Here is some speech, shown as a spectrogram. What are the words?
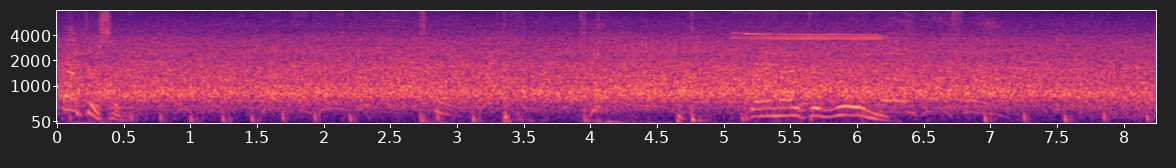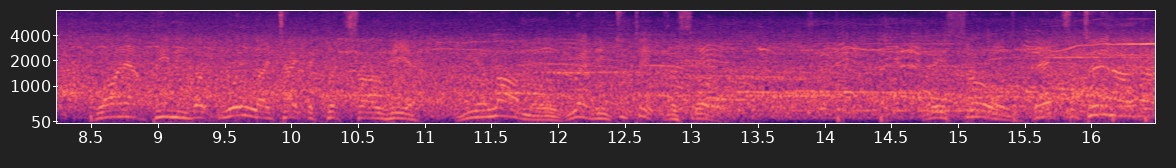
Paterson. Ran out of room. Line out pending, but will they take the quick throw here? The Mealamu ready to take the throw. They throw. That's a turnover.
